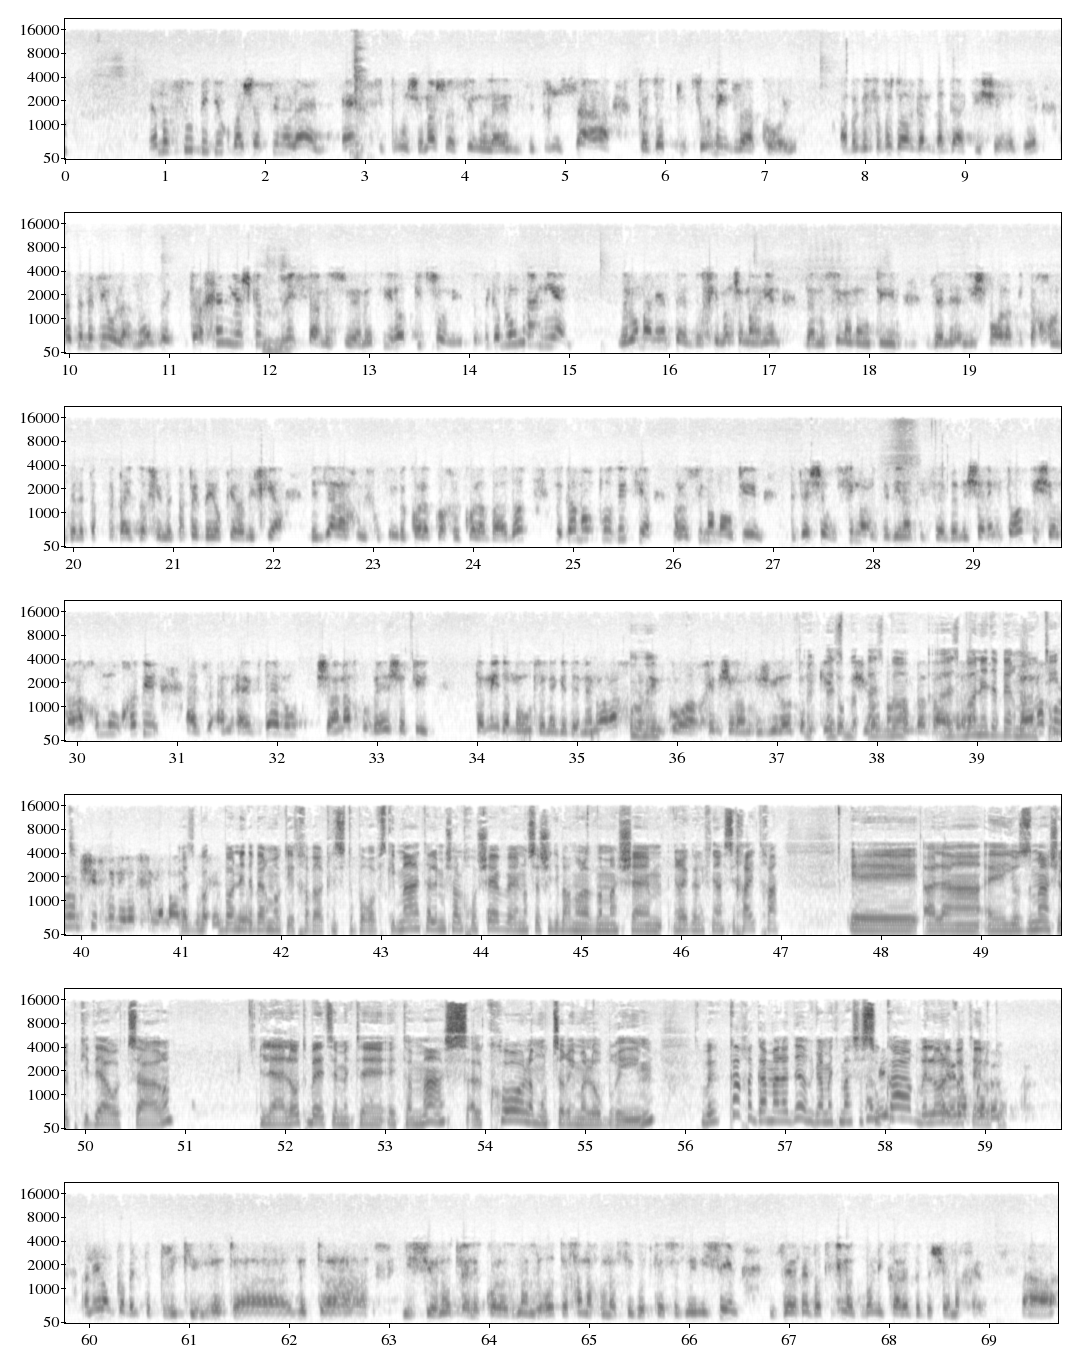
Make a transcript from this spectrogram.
הם עשו בדיוק מה שעשינו להם. הם סיפרו שמה שעשינו להם זה דריסה כזאת קיצונית והכול, אבל בסופו של דבר גם בג"ץ אישר את זה, אז הם הביאו לנו. אז אכן יש כאן דריסה מסוימת, היא לא קיצונית, וזה גם לא מעניין. זה לא מעניין את האזרחים, מה שמעניין זה הנושאים המהותיים, זה לשמור על הביטחון, זה לטפל באזרחים, לטפל ביוקר המחיה, בזה אנחנו נכנסים בכל הכוח לכל הוועדות, וגם האופוזיציה בנושאים המהותיים, בזה שהורסים לנו את מדינת ישראל ומשנים את האופי שלה, אנחנו מאוחדים. אז ההבדל הוא שאנחנו ביש עתיד תמיד המהות לנגד עינינו, אנחנו לא נמכור ערכים שלנו בשביל עוד תפקיד או בשביל עוד מקום בוועדה. אז בוא נדבר מהותית. ואנחנו נמשיך ונלחם למען אז בוא נדבר מהותית, חבר הכנסת טופורובסקי. מה אתה למשל חושב, נושא שדיברנו עליו ממש אה, רגע לפני השיחה איתך, אה, על היוזמה של פקידי האוצר. להעלות בעצם את, אה, את המס על כל המוצרים הלא בריאים, וככה גם על הדרך, גם את מס הסוכר, אני, ולא אני לא לבטל לא אותו. אני לא מקבל את הטריקים ואת, ה, ואת הניסיונות האלה כל הזמן לראות איך אנחנו נשיג עוד כסף ממיסים, זה מבטלים, אז בואו נקרא לזה בשם אחר.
